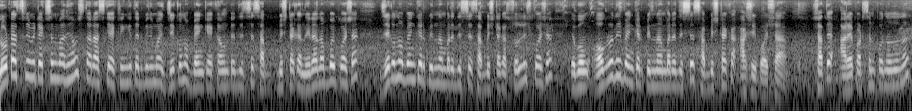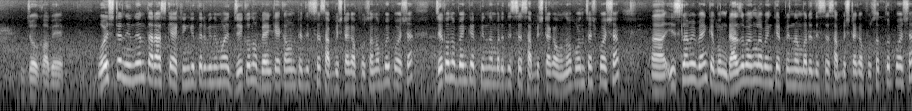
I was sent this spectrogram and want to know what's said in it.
লোটাস লিমিট এক্সচেঞ্জ হাউস, তার আজকে এক রিঙ্গিতের বিনিময়ে যে কোনো ব্যাংক অ্যাকাউন্টে দিচ্ছে ছাব্বিশ টাকা নিরানব্বই পয়সা, যে কোনো ব্যাংকের পিন নাম্বারে দিচ্ছে ছাব্বিশ টাকা চল্লিশ পয়সা এবং অগ্রণী ব্যাংকের পিন নাম্বারে দিচ্ছে ছাব্বিশ টাকা আশি পয়সা। সাথে আড়াই পার্সেন্ট প্রণোদনা যোগ হবে। ওয়েস্টার্ন ইউনিয়ন তার আজকে এক ইঙ্গিতের বিনিময়ে যে কোনো ব্যাঙ্ক অ্যাকাউন্টে দিচ্ছে ছাব্বিশ টাকা পঁচানব্বই পয়সা যে কোনো ব্যাংকের পিন নম্বরে দিচ্ছে ছাব্বিশ টাকা উনপঞ্চাশ পয়সা ইসলামী ব্যাংক এবং ডাজো বাংলা ব্যাংকের পিন নম্বরে দিচ্ছে ছাব্বিশ টাকা পঁচাত্তর পয়সা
